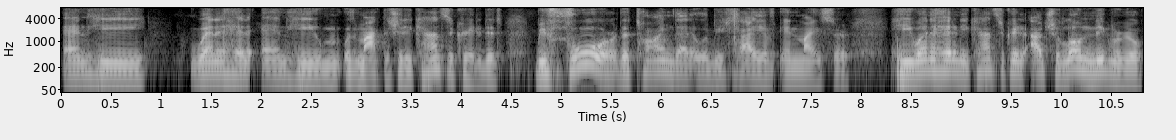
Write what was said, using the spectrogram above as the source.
and he went ahead and he was makdash. He consecrated it before the time that it would be chayiv in Meiser. He went ahead and he consecrated achelon nigmru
